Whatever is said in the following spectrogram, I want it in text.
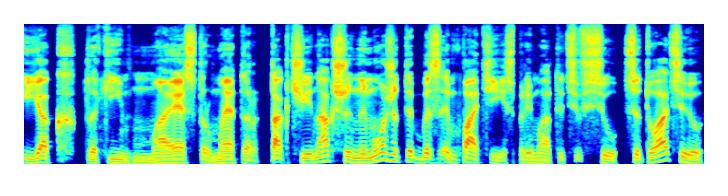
як такий маестро, метр, так чи інакше, не можете без емпатії сприймати цю всю ситуацію?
